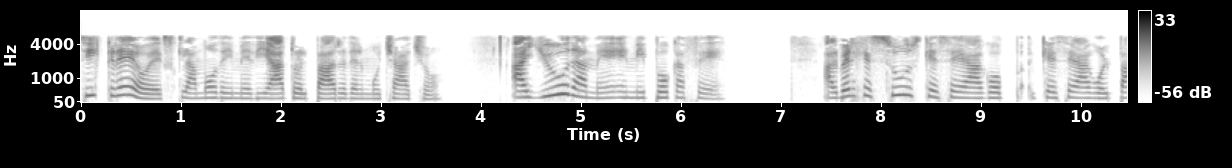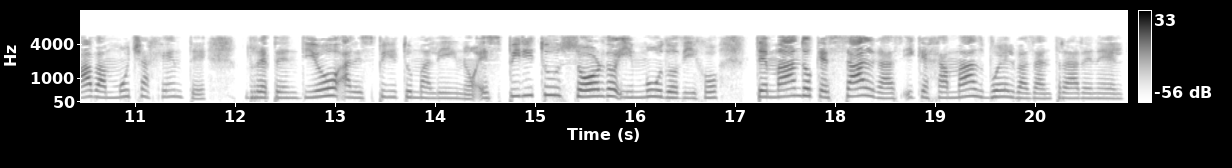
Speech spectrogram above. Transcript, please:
Sí creo, exclamó de inmediato el padre del muchacho. Ayúdame en mi poca fe. Al ver Jesús que se, agolpaba mucha gente, reprendió al espíritu maligno. Espíritu sordo y mudo, dijo, te mando que salgas y que jamás vuelvas a entrar en él.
